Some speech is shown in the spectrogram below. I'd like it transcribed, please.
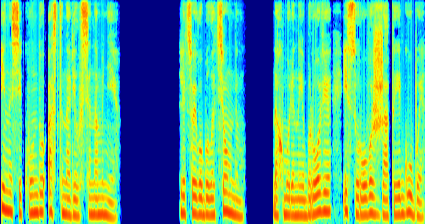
и на секунду остановился на мне. Лицо его было темным, нахмуренные брови и сурово сжатые губы.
